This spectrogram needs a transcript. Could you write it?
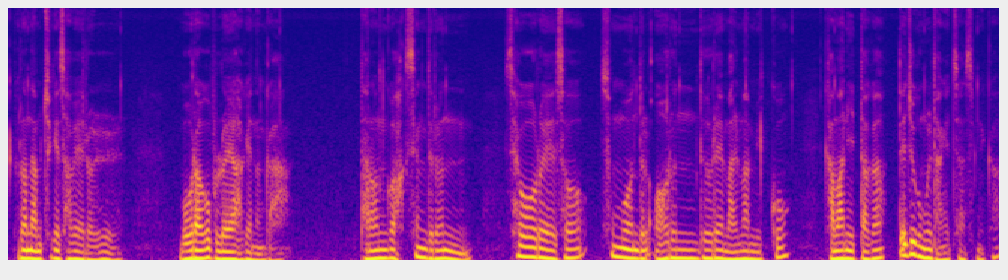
그런 남측의 사회를 뭐라고 불러야 하겠는가? 단원과 학생들은 세월호에서 승무원들 어른들의 말만 믿고 가만히 있다가 떼죽음을 당했지 않습니까?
